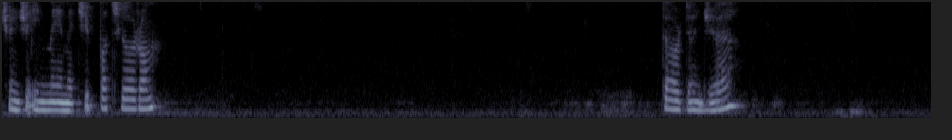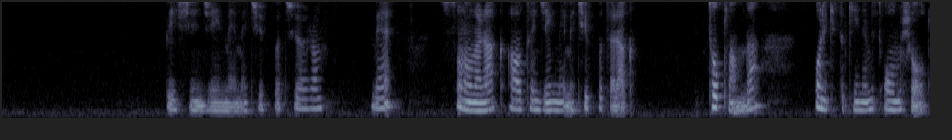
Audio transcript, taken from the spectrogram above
üçüncü ilmeğime çift batıyorum. Dördüncü. Beşinci ilmeğime çift batıyorum. Ve son olarak altıncı ilmeğime çift batarak toplamda 12 sık iğnemiz olmuş oldu.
